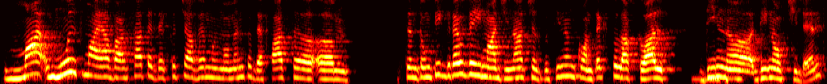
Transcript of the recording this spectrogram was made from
mai, mult mai avansate decât ce avem în momentul de față um, sunt un pic greu de imaginat, cel puțin în contextul actual din, uh, din Occident.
